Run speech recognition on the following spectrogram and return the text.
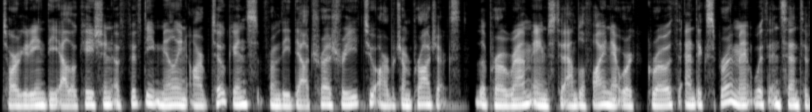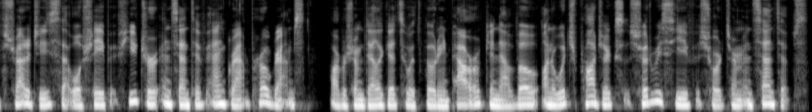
targeting the allocation of 50 million ARB tokens from the DAO Treasury to Arbitrum projects. The program aims to amplify network growth and experiment with incentive strategies that will shape future incentive and grant programs. Arbitrum delegates with voting power can now vote on which projects should receive short term incentives.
